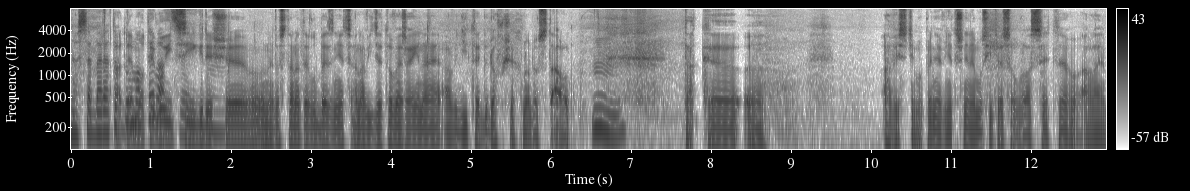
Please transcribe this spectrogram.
No sebere to a demotivující, motivaci. když hmm. nedostanete vůbec nic a navíc je to veřejné a vidíte, kdo všechno dostal. Hmm. Tak eh, a vy s tím úplně vnitřně nemusíte souhlasit, jo, ale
